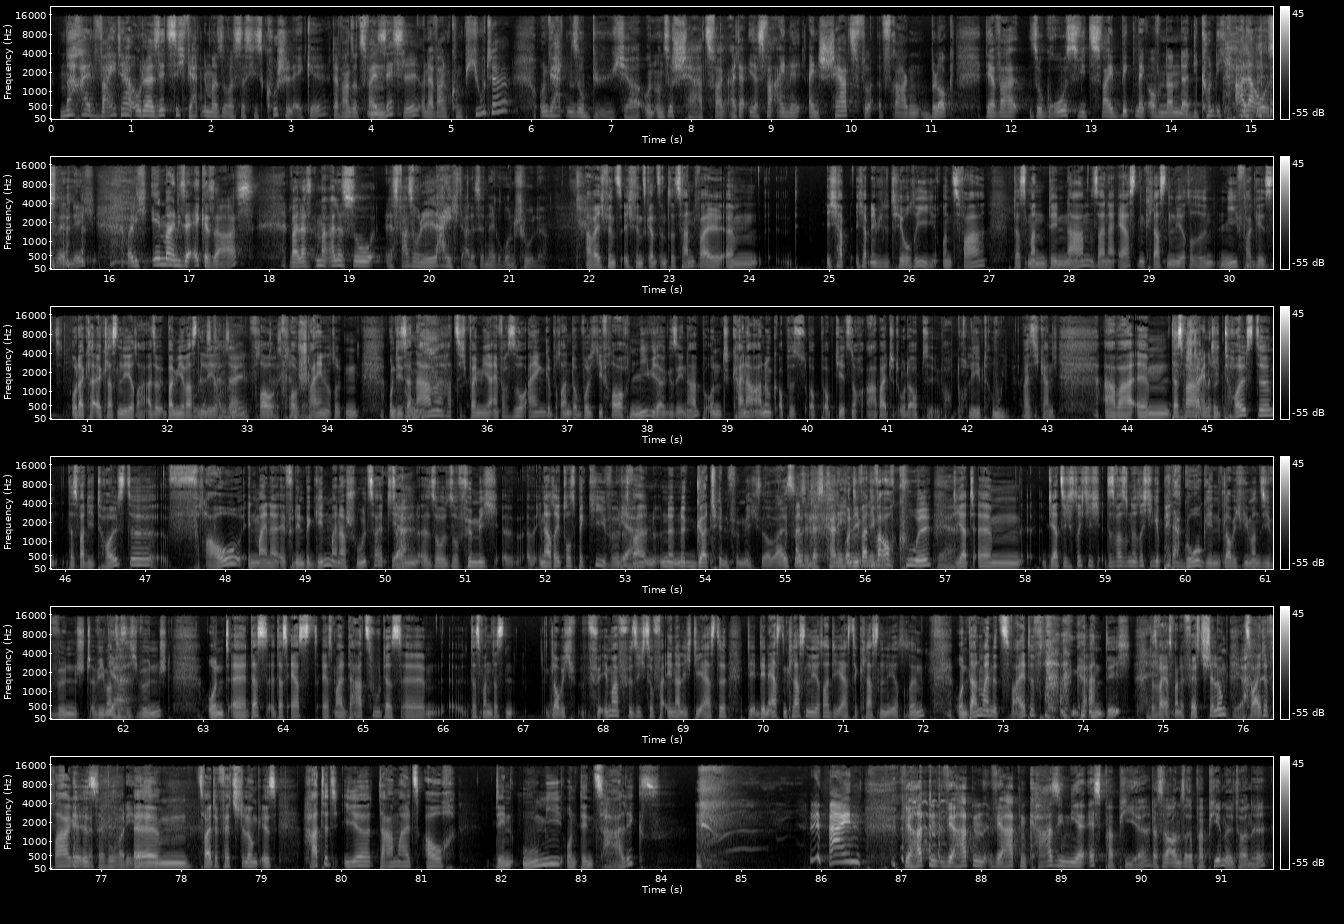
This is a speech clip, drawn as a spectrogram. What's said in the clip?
mach halt weiter oder setz dich. Wir hatten immer sowas, das hieß Kuschelecke. Da waren so zwei Sessel und da waren Computer und wir hatten so Bücher und, und so Scherzfragen. Alter, das war eine, ein Scherzfragen-Block. Der war so groß wie zwei Big Mac aufeinander. Die konnte ich alle auswendig, weil ich immer in dieser Ecke saß. Weil das immer alles so, das war so leicht alles in der Grundschule. Aber ich finde es ich find's ganz interessant, weil ähm, ich habe ich hab nämlich eine Theorie und zwar, dass man den Namen seiner ersten Klassenlehrerin nie vergisst. Oder Kla äh, Klassenlehrer. Also bei mir war es Oh, eine Lehrerin. Frau, Das Frau. Steinrücken. Und dieser Name hat sich bei mir einfach so eingebrannt, obwohl ich die Frau auch nie wieder gesehen habe und keine Ahnung, ob es, ob, ob die jetzt noch arbeitet oder ob sie überhaupt noch lebt. Hui, weiß ich gar nicht. Aber ähm, das war die tollste, das war die tollste Frau in meiner für den Beginn meiner Schulzeit, Ja. so so für mich äh, in der Retrospektive. Das Ja. war eine, eine Göttin für mich, so weißt du. Also das kann ich Und die war die war auch cool. Ja. Die hat ähm, die hat sich richtig, das war so eine richtige Pädagogin, glaube ich, wie man sie wünscht, wie man Ja. sie sich wünscht. Und äh, das das erst erstmal dazu, dass ähm, dass man das glaube ich, für immer für sich so verinnerlicht. Die erste, de- den ersten Klassenlehrer, die erste Klassenlehrerin. Und dann meine zweite Frage an dich. Das war erstmal eine Feststellung. Ja. Zweite Frage ist, Das heißt, wo war die erste? ähm, zweite Feststellung ist, hattet ihr damals auch den Umi und den Zalix? Nein. Wir hatten, wir hatten, wir hatten Kasimir Esspapier. Das war unsere Papiermülltonne.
